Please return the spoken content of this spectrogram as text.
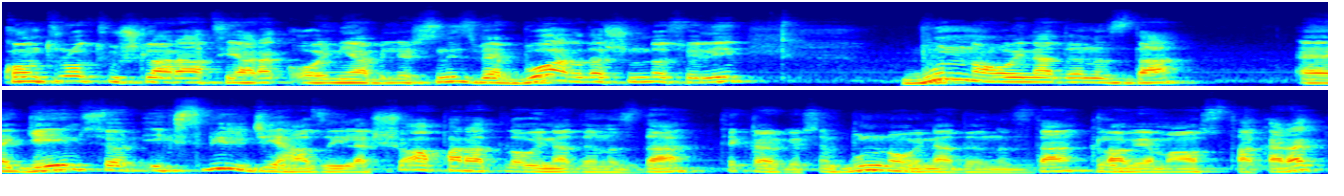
kontrol tuşları atayarak oynayabilirsiniz. Ve bu arada şunu da söyleyeyim. Bununla oynadığınızda e, GameSir X1 cihazıyla şu aparatla oynadığınızda tekrar göstereyim. Bununla oynadığınızda klavye mouse takarak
